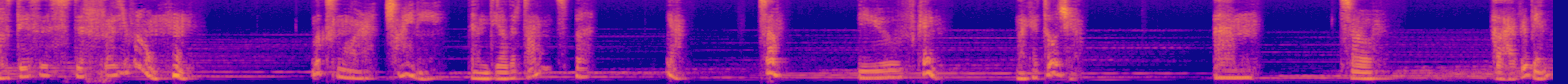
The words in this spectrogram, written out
this is the first room. Hmm. Looks more shiny than the other times, but yeah. So, you've came, like I told you. Um, so, how have you been?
